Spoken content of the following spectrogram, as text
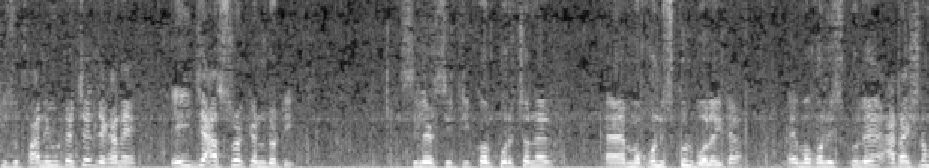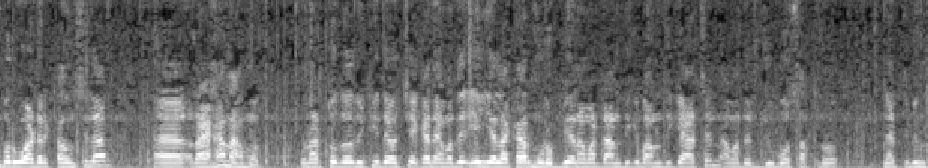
কিছু পানি উঠেছে, যেখানে এই যে আশ্রয় কেন্দ্রটি, সিলেট সিটি কর্পোরেশনের মখন স্কুল বলে এটা। এই মখন স্কুলে আঠাইশ নম্বর ওয়ার্ডের কাউন্সিলর রায়হান আহমদ। ওনার তদারকিতে হচ্ছে, এখানে আমাদের এই এলাকার মুরব্বিয়ান আমার ডান দিকে বাম দিকে আছেন, আমাদের যুব ছাত্র নেতৃবৃন্দ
